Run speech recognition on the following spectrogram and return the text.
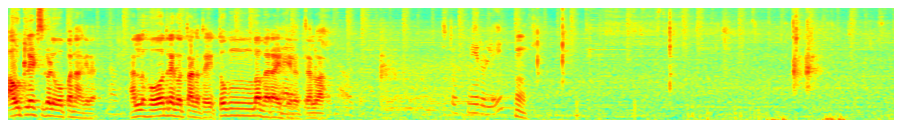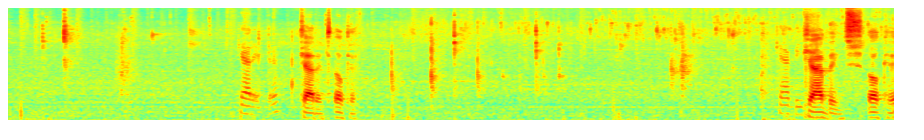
ಔಟ್ಲೆಟ್ಸ್ಗಳು ಓಪನ್ ಆಗಿದೆ. ಅಲ್ಲಿ ಹೋದ್ರೆ ಗೊತ್ತಾಗುತ್ತೆ ತುಂಬಾ ವೆರೈಟಿ ಇರುತ್ತೆ ಅಲ್ವಾ? ನೀರುಳ್ಳಿ ಹ್ಮ್. Carrot. Carrot okay. Cabbage. Cabbage okay.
